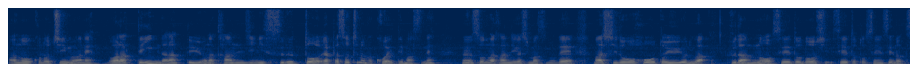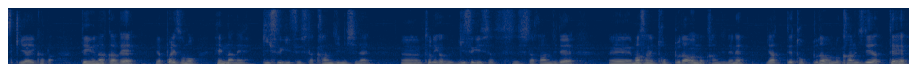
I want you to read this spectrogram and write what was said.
あのこのチームはね笑っていいんだなっていうような感じにするとやっぱりそっちの方が声出ますね。うん、そんな感じがしますので、まあ、指導法というよりは普段の生徒同士生徒と先生の付き合い方っていう中でやっぱりその変なねギスギスした感じにしない、うん、とにかくギスギスした感じでえー、まさにトップダウンの感じでねやってトップダウンの感じでやって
